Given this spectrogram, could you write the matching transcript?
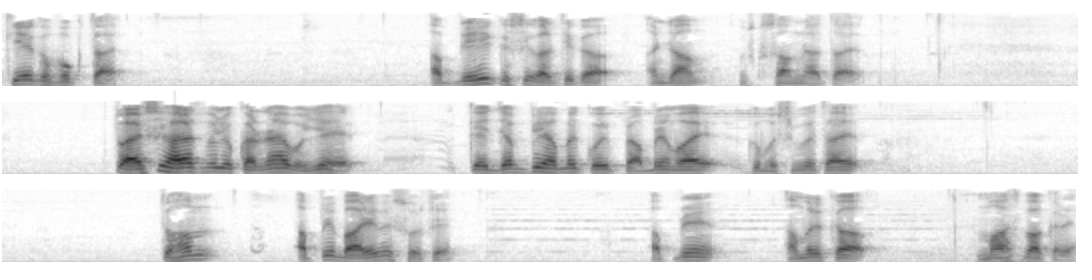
کیے کو بھگتا ہے، اپنی ہی کسی غلطی کا انجام اس کے سامنے آتا ہے۔ تو ایسی حالت میں جو کرنا ہے وہ یہ ہے کہ جب بھی ہمیں کوئی پرابلم آئے، کوئی مصیبت آئے، تو ہم اپنے بارے میں سوچیں، اپنے عمل کا محاسبہ کریں،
